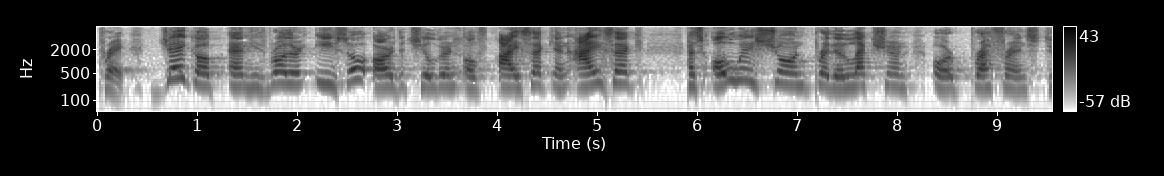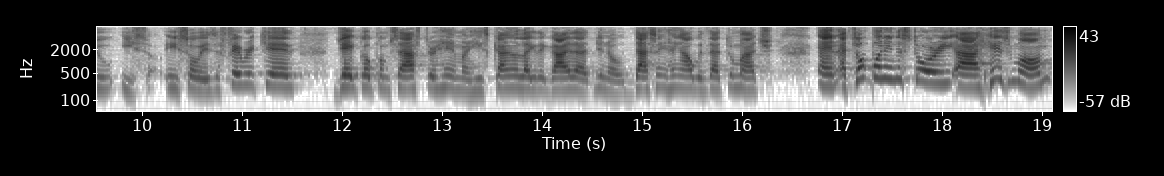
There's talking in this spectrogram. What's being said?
pray. Jacob and his brother Esau are the children of Isaac, and Isaac has always shown predilection or preference to Esau. Esau is a favorite kid. Jacob comes after him, and he's kind of like the guy that, you know, doesn't hang out with that too much. And at some point in the story, uh, his mom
